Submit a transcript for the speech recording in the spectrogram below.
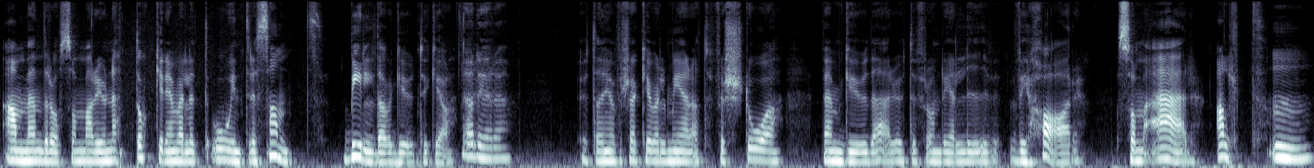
använder oss som marionettdockor är en väldigt ointressant bild av Gud tycker jag. Ja det är det. Utan jag försöker väl mer att förstå vem Gud är utifrån det liv vi har. Som är allt. Mm.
